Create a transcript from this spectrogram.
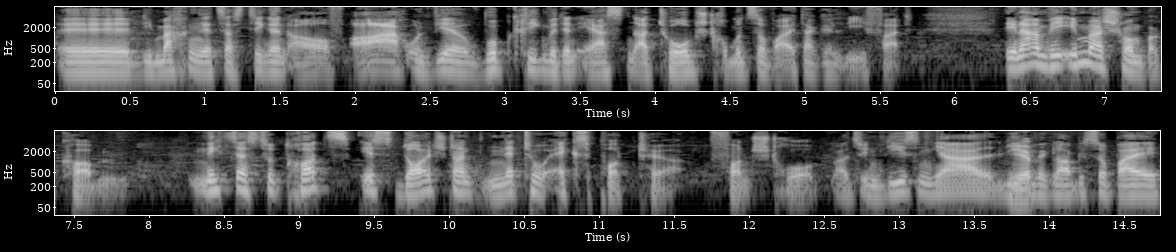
äh, die machen jetzt das Ding auf, ach, und wir, wupp, kriegen wir den ersten Atomstrom und so weiter geliefert. Den haben wir immer schon bekommen. nichtsdestotrotz ist Deutschland Nettoexporteur von Strom. Also in diesem Jahr liegen Ja. wir, glaube ich, so bei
